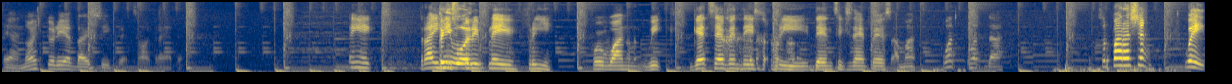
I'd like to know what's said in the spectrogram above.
Ayan. North Korea Dark Secrets. Okay, try natin. Ay, try Paywall. history play free for one week. Get seven days free, then 69 pesos a month. What, what the? So, para siyang, Wait.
